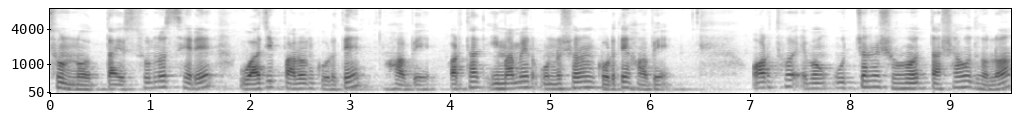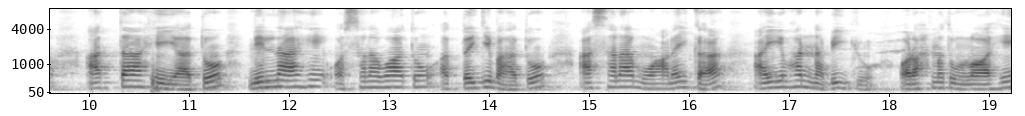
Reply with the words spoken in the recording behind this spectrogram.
সুন্নত, তাই সুন্নত ছেড়ে ওয়াজিব পালন করতে হবে, অর্থাৎ ইমামের অনুসরণ করতে হবে। অর্থ এবং উচ্চারণ সহ তাসাহুদ হলো আত্মাহিয়াতু লিল্লাহি ওসালাওয়াতু আত্তয়িবাতু আসসালামু আলাইকা আইয়ুহান নাবিয়্যু ও রহমতুল্লাহি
